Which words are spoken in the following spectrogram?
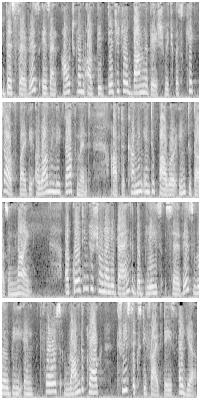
This service is an outcome of the Digital Bangladesh, which was kicked off by the Awami League government after coming into power in 2009. According to Sonali Bank, the Blaze service will be in force round the clock 365 days a year.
